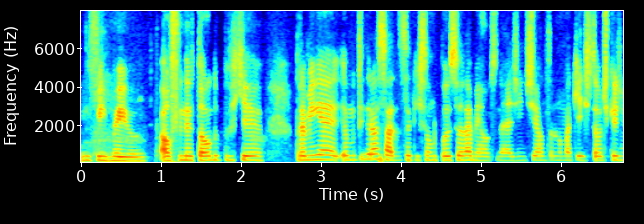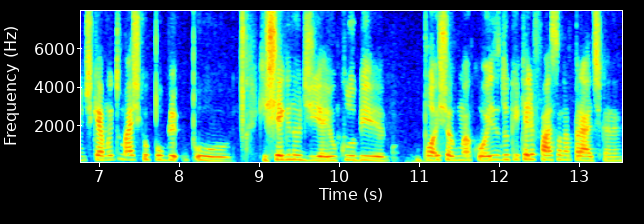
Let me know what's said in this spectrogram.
enfim, meio alfinetando, porque para mim é, é muito engraçado essa questão do posicionamento, né? A gente entra numa questão de que a gente quer muito mais que o público que chegue no dia e o clube poste alguma coisa do que que ele faça na prática, né?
